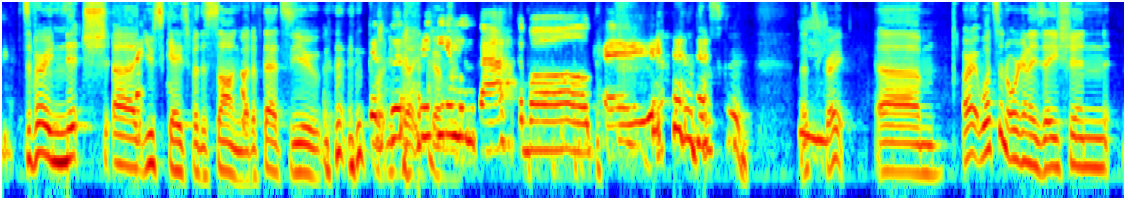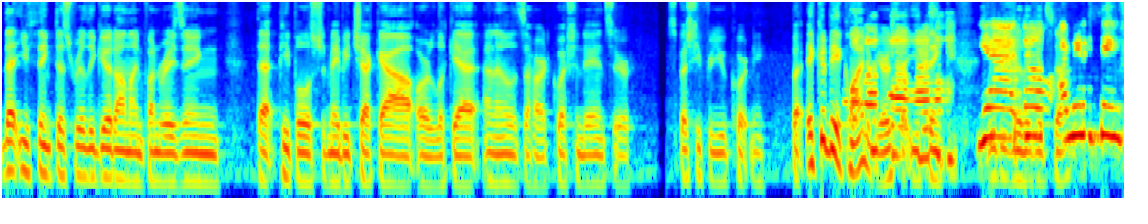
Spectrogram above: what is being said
It's a very niche uh, use case for the song, but if that's you, It's you theme with basketball. Okay. That's good. That's great. Um, all right, what's an organization that you think does really good online fundraising that people should maybe check out or look at? I know it's a hard question to answer, especially for you, Courtney. But it could be a client of yours that you think. yeah really no i mean i think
